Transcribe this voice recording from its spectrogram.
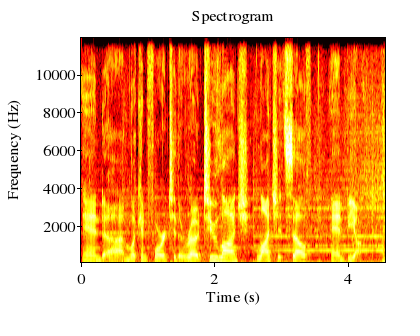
and uh, I'm looking forward to the road to launch, launch itself, and beyond.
